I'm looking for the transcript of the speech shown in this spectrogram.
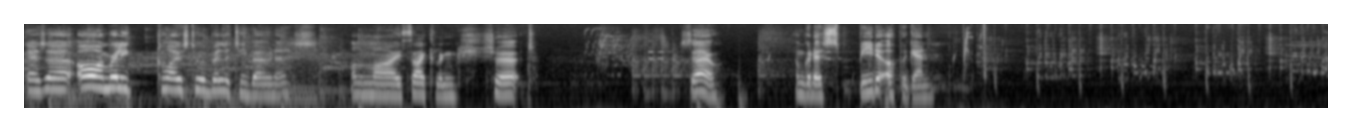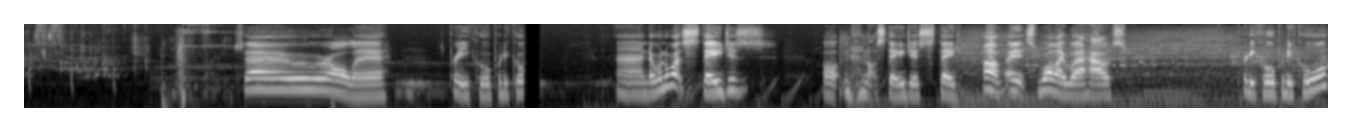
So, oh, I'm really close to ability bonus on my cycling shirt. So, I'm going to speed it up again. So, we're all there. It's pretty cool, pretty cool. And I wonder what stages... Oh, not stages, stage. Oh, it's Walleye Warehouse. Pretty cool, pretty cool.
